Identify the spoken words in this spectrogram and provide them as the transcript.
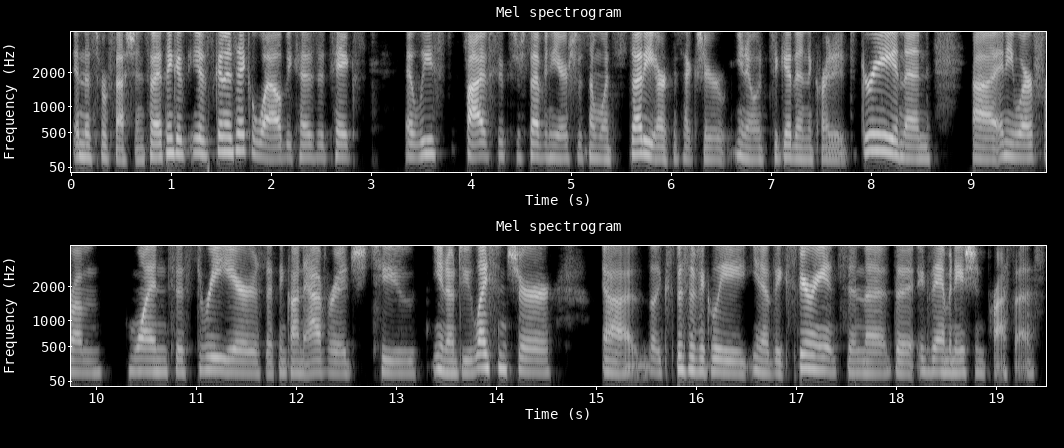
in this profession. So I think it's going to take a while because it takes at least five, six, or seven years for someone to study architecture, you know, to get an accredited degree, and then uh, anywhere from one to three years, I think, on average, to you know do licensure, uh, like specifically, you know, the experience and the the examination process.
